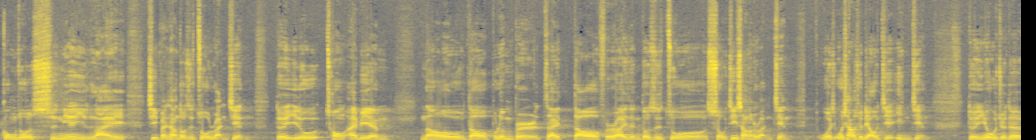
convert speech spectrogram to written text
工作十年以来，基本上都是做软件，对，一路从 IBM，然后到 Bloomberg，再到 Verizon，都是做手机上的软件。我我想要去了解硬件。对，因为我觉得，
